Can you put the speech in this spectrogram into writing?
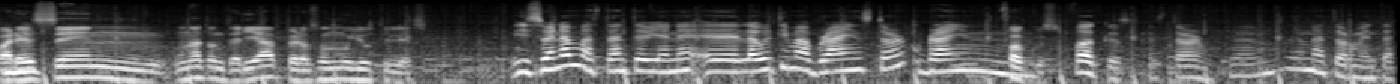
Parecen una tontería, pero son muy útiles. Y suenan bastante bien. ¿eh? Eh, la última Brainstorm, Brain Focus. Focus Storm, una tormenta.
